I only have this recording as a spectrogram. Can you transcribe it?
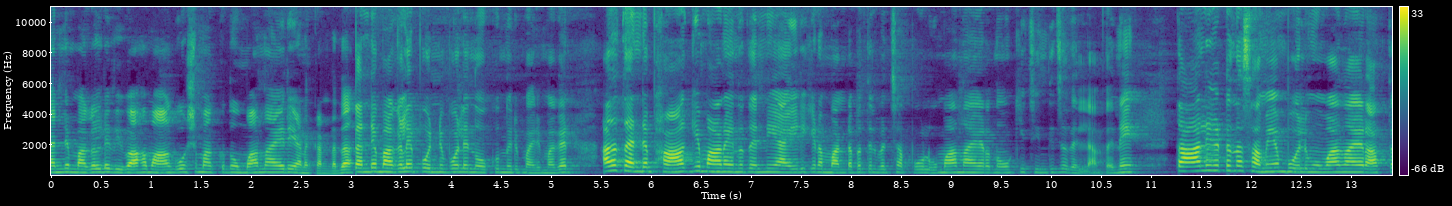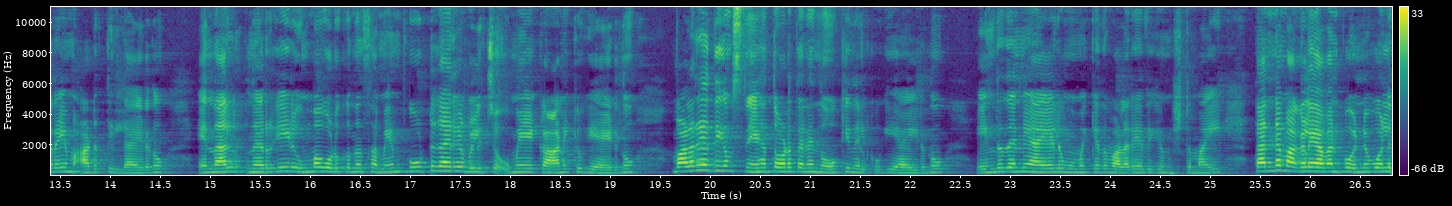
തന്റെ മകളുടെ വിവാഹം ആഘോഷമാക്കുന്ന ഉമാനായരെയാണ് കണ്ടത്. തന്റെ മകളെ പൊന്നുപോലെ നോക്കുന്ന ഒരു മരുമകൻ. അത് തന്റെ ഭാഗ്യമാണ് എന്ന് തന്നെയായിരിക്കണം മണ്ഡപത്തിൽ വെച്ചപ്പോൾ ഉമാനായർ നോക്കി ചിന്തിച്ചതെല്ലാം തന്നെ. താലി കെട്ടുന്ന സമയം പോലും ഉമാനായർ അത്രയും അടുത്തില്ലായിരുന്നു. എന്നാൽ നെറുകയിൽ ഉമ്മ കൊടുക്കുന്ന സമയം കൂട്ടുകാരെ വിളിച്ച് ഉമ്മയെ കാണിക്കുകയായിരുന്നു. വളരെയധികം സ്നേഹത്തോടെ തന്നെ നോക്കി നിൽക്കുകയായിരുന്നു. എന്ത് തന്നെയായാലും ഉമ്മയ്ക്കത് വളരെയധികം ഇഷ്ടമായി. തന്റെ മകളെ അവൻ പൊന്നുപോലെ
